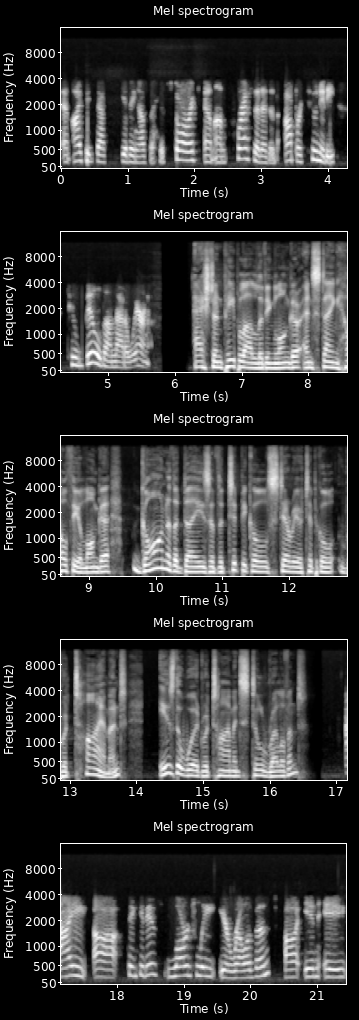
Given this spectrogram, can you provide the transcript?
And I think that's giving us a historic and unprecedented opportunity to build on that awareness. Ashton, people are living longer and staying healthier longer. Gone are the days of the typical stereotypical retirement. Is the word retirement still relevant? I uh, think it is largely irrelevant uh, in a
